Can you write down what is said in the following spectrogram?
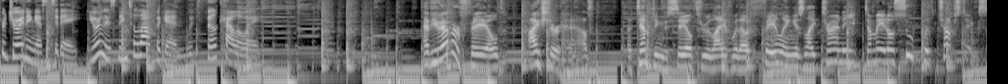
for joining us today. You're listening to Laugh Again with Phil Callaway. Have you ever failed? I sure have. Attempting to sail through life without failing is like trying to eat tomato soup with chopsticks.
